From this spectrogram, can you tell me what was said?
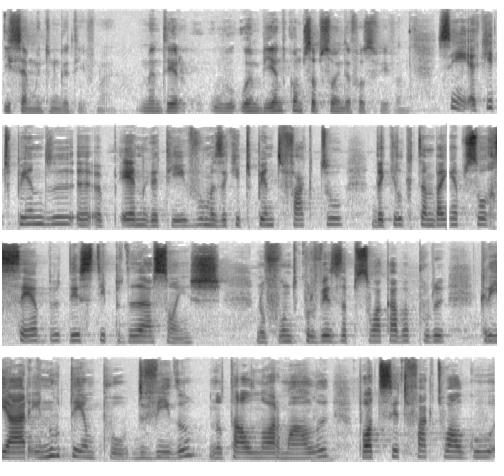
Isso é muito negativo, não é? Manter o, ambiente como se a pessoa ainda fosse viva. Sim, aqui depende, uh, é negativo, mas aqui depende de facto daquilo que também a pessoa recebe desse tipo de ações. No fundo, por vezes a pessoa acaba por criar, e no tempo devido, no tal normal, pode ser de facto algo uh,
